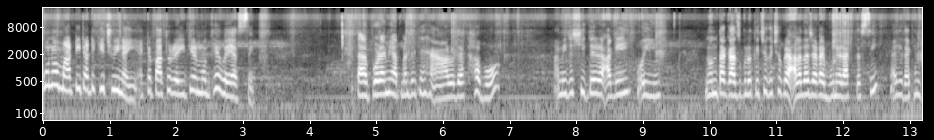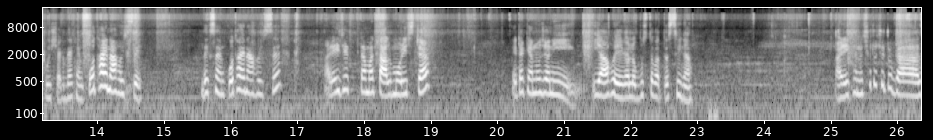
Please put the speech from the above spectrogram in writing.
কোনো মাটি টাটি কিছুই নাই, একটা পাথরের ইটের মধ্যে হয়ে আছে। তারপরে আমি আপনাদেরকে হ্যাঁ আরও দেখাবো। আমি যে শীতের আগেই ওই নোনতা গাছগুলো কিছু কিছু করে আলাদা জায়গায় বুনে রাখতেছি। এই যে দেখেন পুঁইশাক, দেখেন কোথায় না হয়েছে দেখছেন, কোথায় না হয়েছে আর এই যে একটা আমার তালমরিচটা, এটা কেন জানি ইয়া হয়ে গেল, বুঝতে পারতেছি না। আর এখানে ছোট ছোট গাছ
